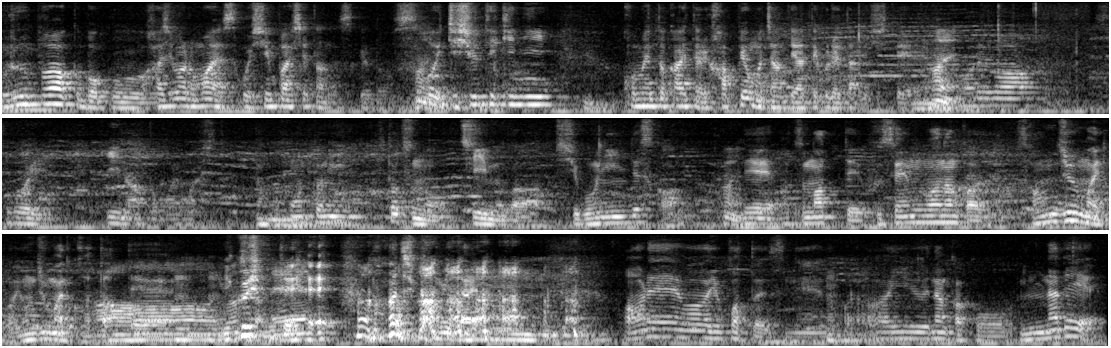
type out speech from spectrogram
グループワーク僕始まる前すごい心配してたんですけどすごい自主的にコメント書いたり発表もちゃんとやってくれたりして、はい。これはすごいいいなと思いました。なんか本当に一つのチームが45人ですか、はい。で集まって付箋がなんか30枚とか40枚とか貼ってあーあってびっくりして、マジかみたいな。うん。あれは良かったですね。だからああいうなんかこうみんなで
